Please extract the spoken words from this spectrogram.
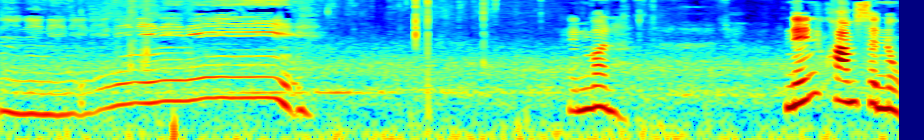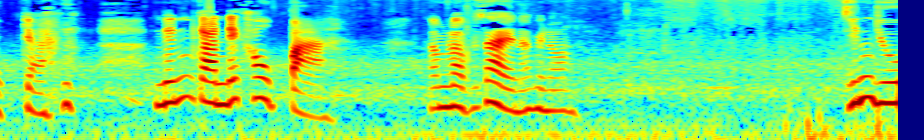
นี่นี่นี่นี่นี่นี่นี่นี่เห็นบ่นเน้นความสนุกจ้ะเน้นการได้เข้าป่าสำหรับใส่นะพี่น้อง กินอยู่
